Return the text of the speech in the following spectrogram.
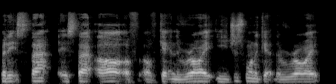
but it's that, it's that art of, of getting the right, you just want to get the right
